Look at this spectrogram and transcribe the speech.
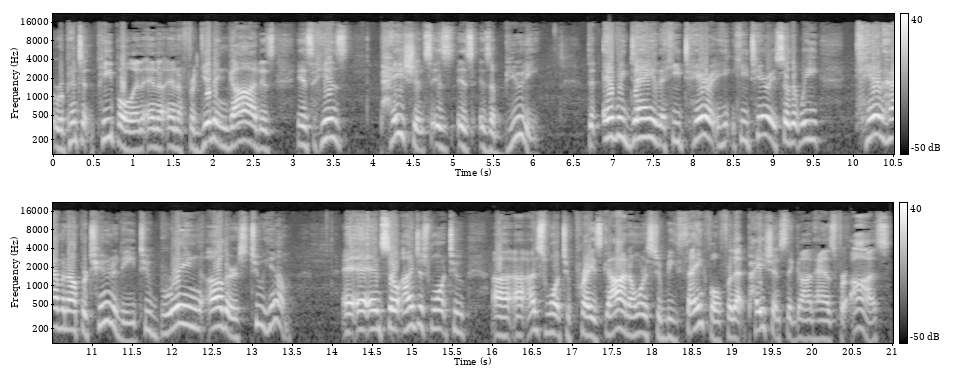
repentant people and, and, a, and a forgiving God is, is his patience is, is, is a beauty. That every day that he, tarry, he, he tarries so that we can have an opportunity to bring others to Him. And, so I just want to, uh, I just want to praise God. I want us to be thankful for that patience that God has for us,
